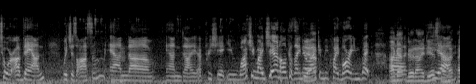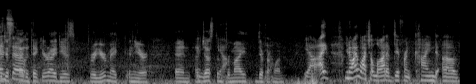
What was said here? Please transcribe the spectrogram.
tour of van, which is awesome, and um, and I appreciate you watching my channel because I know Yeah. I can be quite boring, but I uh, got good ideas yeah, from it. I just so- had to take your ideas for your make and year and And- adjust them yeah. for my different Yeah. one. Yeah, I, you know, I watch a lot of different kind of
